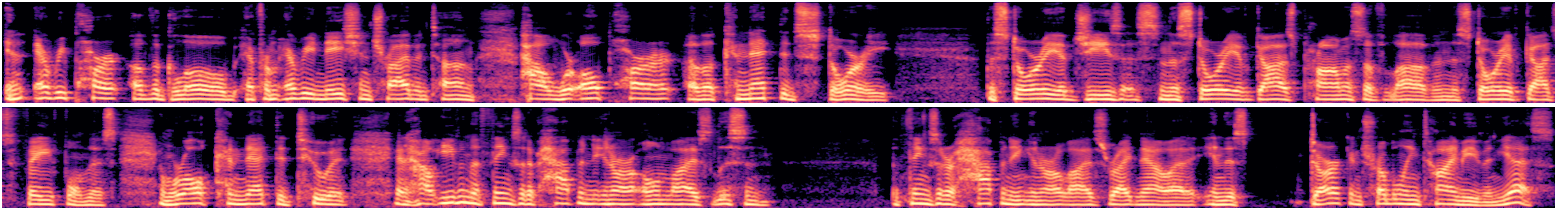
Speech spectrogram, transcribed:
in every part of the globe, and from every nation, tribe, and tongue, how we're all part of a connected story. The story of Jesus and the story of God's promise of love and the story of God's faithfulness. And we're all connected to it. And how even the things that have happened in our own lives, listen, the things that are happening in our lives right now in this dark and troubling time, even. Yes,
